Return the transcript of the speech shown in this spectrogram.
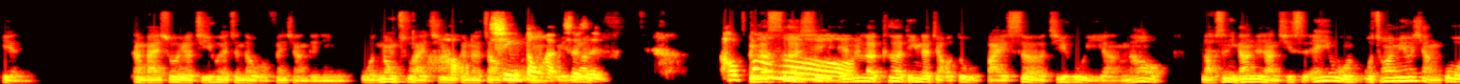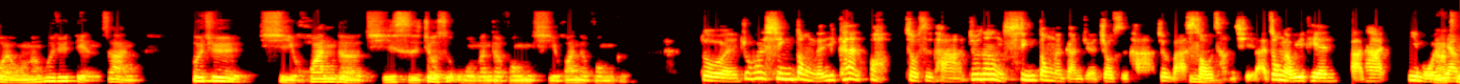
片，坦白说有机会真的我分享给你，我弄出来几乎跟那照片心动很，是不是？好棒哦！整个色系连那个客厅的角度摆设几乎一样。然后老师，你刚刚就讲，其实哎，我我从来没有想过哎，我们会去点赞，会去喜欢的，其实就是我们的风喜欢的风格。对，就会心动的，一看哦，就是他，就是那种心动的感觉，就是他，就把它收藏起来，终有一天把它一模一样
